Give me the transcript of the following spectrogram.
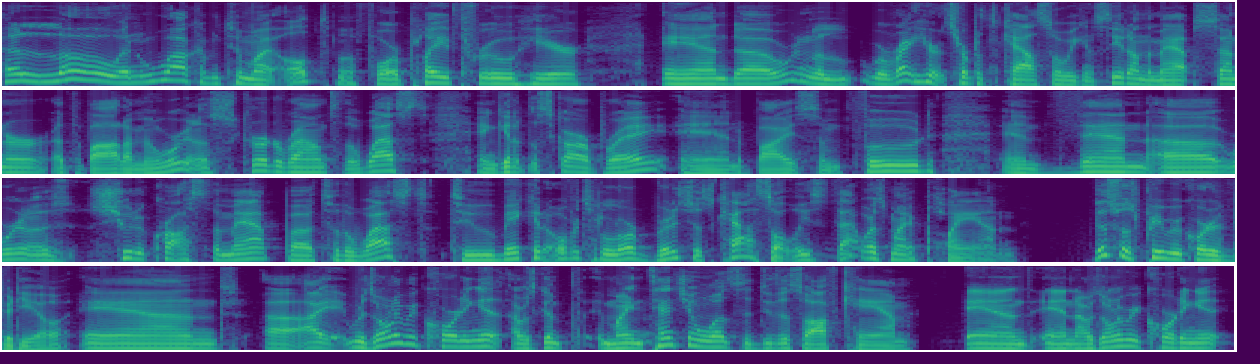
Hello and welcome to my Ultima 4 playthrough here. And uh, we're gonna we're right here at Serpent's Castle. We can see it on the map, center at the bottom, and we're gonna skirt around to the west and get up to Skara Brae and buy some food, and then uh, we're gonna shoot across the map uh, to the west to make it over to the Lord British's castle. At least that was my plan this was pre-recorded video and uh, i was only recording it i was going my intention was to do this off cam and and i was only recording it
